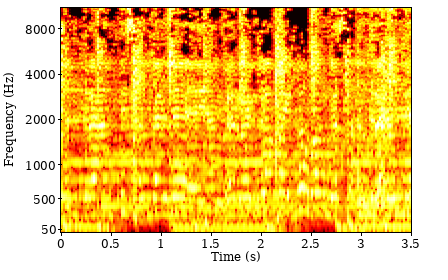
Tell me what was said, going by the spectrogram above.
సంక్రాంతి సందలే అంగరంగ వైభవంగ సంక్రాంతి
